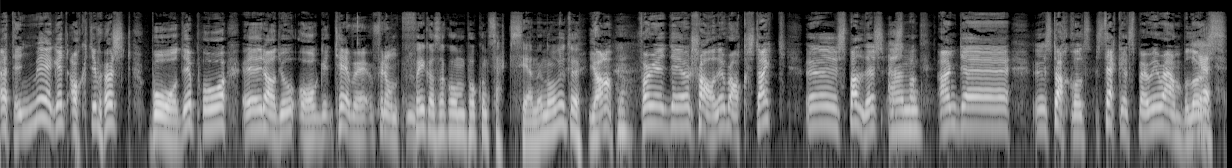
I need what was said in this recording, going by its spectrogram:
etter en meget aktiv høst, både på eh, radio- og TV-fronten. For ikke å snakke om på konsertscene nå, vet du. Ja, for det er Charlie Rockstack uh, spilles And- sp and uh, Stackles, Stackelsbury Ramblers. Yes.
